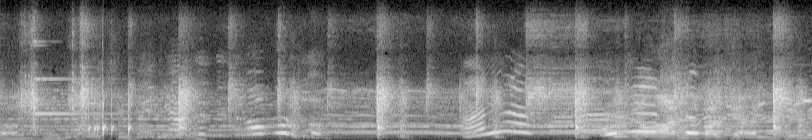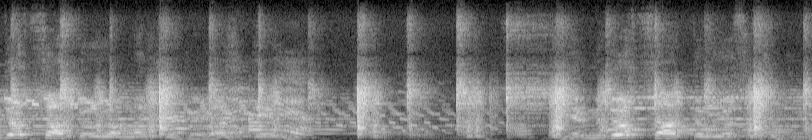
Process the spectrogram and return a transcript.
Ya gözüme vurdu diyor. Anne. Çocuğa anne bak ya 24 saat dövüyorsun lan çocuğu yazık değil mi? 24 saat dövüyorsun çocuğu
